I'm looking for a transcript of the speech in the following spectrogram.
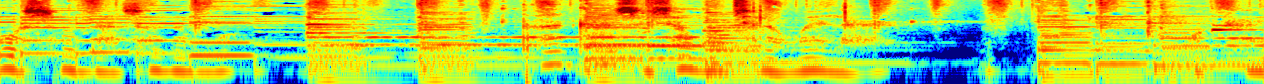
生活做过什么打算的我，突然开始向往起了未来。我可以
